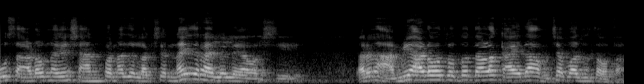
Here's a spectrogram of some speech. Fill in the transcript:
ऊस अडवणं हे शहाणपणाचं लक्षण नाही राहिलेलं यावर्षी कारण आम्ही अडवत होतो त्यावेळेला कायदा आमच्या बाजूचा होता.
